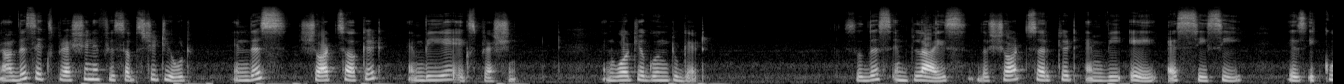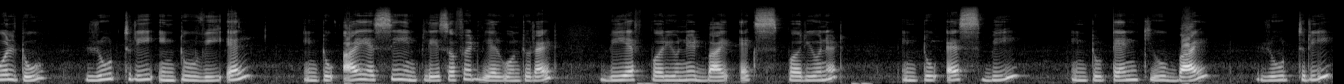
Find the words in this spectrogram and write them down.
Now this expression if you substitute in this short circuit MVA expression and what you are going to get. So this implies the short circuit MVA SCC is equal to root 3 into VL into ISC in place of it we are going to write VF per unit by X per unit into SB into 10 cube by root 3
